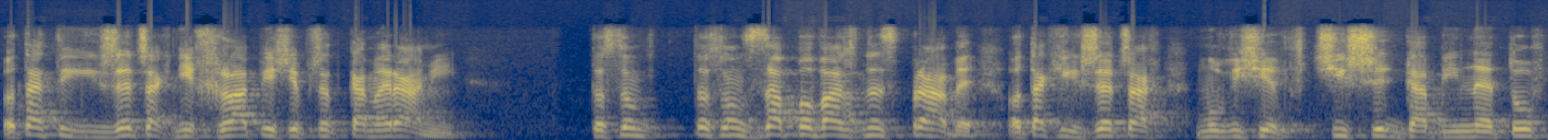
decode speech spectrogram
O takich rzeczach nie chlapie się przed kamerami. To są, to są za poważne sprawy. O takich rzeczach mówi się w ciszy gabinetów,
